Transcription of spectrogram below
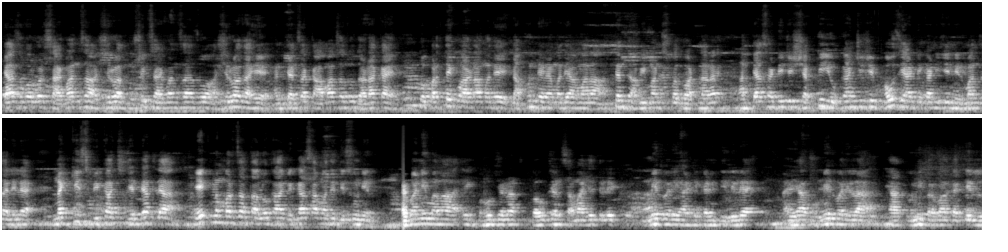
त्याचबरोबर साहेबांचा आशीर्वाद मुश्रीफ साहेबांचा जो आशीर्वाद आहे आणि त्यांचा कामाचा जो धडाका आहे तो प्रत्येक वार्डामध्ये दाखवून देण्यामध्ये आम्हाला अत्यंत अभिमानास्पद वाटणार आहे. आणि त्यासाठी जी शक्ती युवकांची जी फौज या ठिकाणी जी निर्माण झालेली आहे नक्कीच विकास जिल्ह्यातल्या एक नंबरचा तालुका विकासामध्ये दिसून येईल. साहेबांनी मला एक बहुजनात बहुजन समाजातील एक उमेदवारी या ठिकाणी दिलेली आहे. आणि ह्या उमेदवारीला ह्या दोन्ही प्रभागातील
